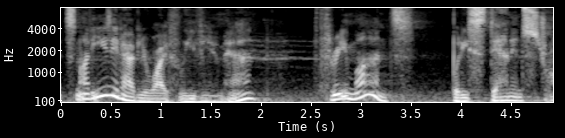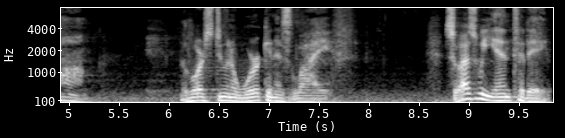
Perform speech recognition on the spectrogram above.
It's not easy to have your wife leave you, man. Three months but he's standing strong. The Lord's doing a work in his life. So, as we end today,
